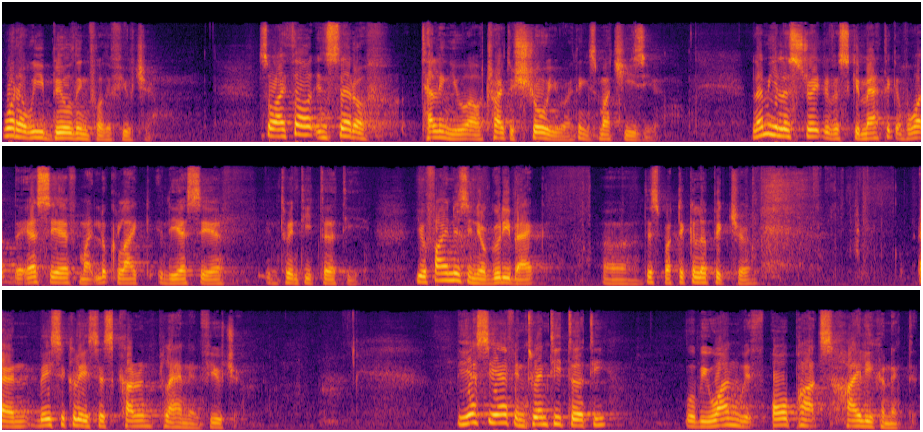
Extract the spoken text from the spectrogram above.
what are we building for the future? So I thought instead of telling you, I'll try to show you. I think it's much easier. Let me illustrate with a schematic of what the SAF might look like in the SAF in 2030. You'll find this in your goodie bag, uh, this particular picture. And basically, it says current plan and future. The SAF in 2030 will be one with all parts highly connected,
